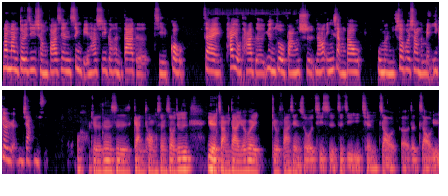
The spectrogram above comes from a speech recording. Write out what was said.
慢慢堆积成，发现性别它是一个很大的结构，在它有它的运作方式，然后影响到我们社会上的每一个人这样子。我觉得真的是感同身受，就是越长大越会就发现说，其实自己以前遭呃的遭遇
